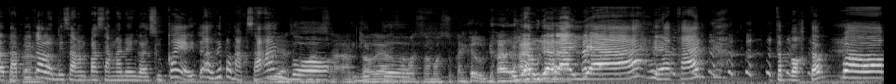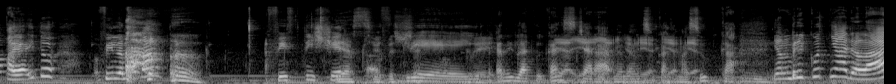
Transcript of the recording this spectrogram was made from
gitu tapi kan. kalau misalkan pasangan yang nggak suka ya itu ada pemaksaan Iya, bo pemaksaan. Kalau gitu yang sama-sama suka ya udah. ya lah udah lah ya ya kan tepok-tepok kayak itu film apa Fifty Shades Yes, of Shades Grey. of Grey. Itu kan dilakukan Iya, iya, secara iya, memang iya, suka iya, sama iya. suka. Hmm. Yang berikutnya adalah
